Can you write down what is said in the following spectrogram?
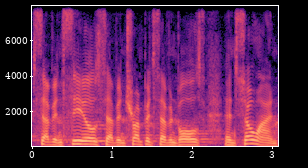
Seven seals, seven trumpets, seven bowls, and so on.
